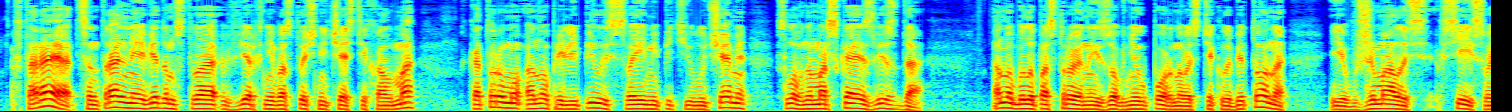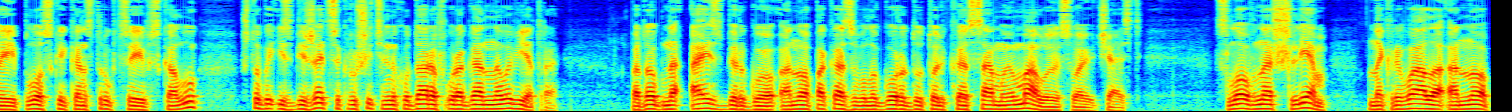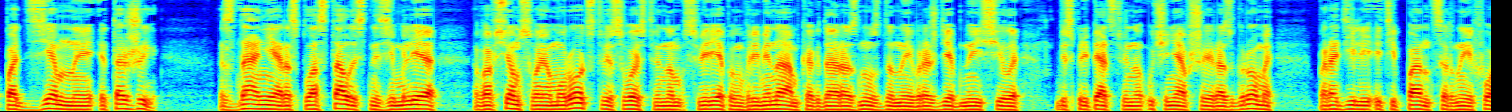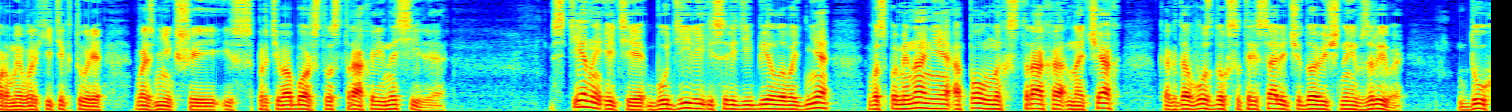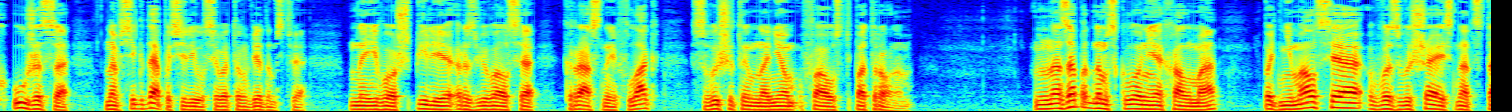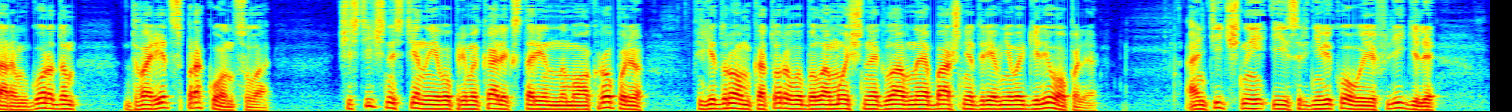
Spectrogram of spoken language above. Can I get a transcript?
Вторая – центральное ведомство в верхней восточной части холма, к которому оно прилепилось своими пятью лучами, словно морская звезда – оно было построено из огнеупорного стеклобетона и вжималось всей своей плоской конструкцией в скалу, чтобы избежать сокрушительных ударов ураганного ветра. Подобно айсбергу, оно показывало городу только самую малую свою часть. Словно шлем накрывало оно подземные этажи. Здание распласталось на земле, во всем своем уродстве, свойственном свирепым временам, когда разнузданные враждебные силы, беспрепятственно учинявшие разгромы, породили эти панцирные формы в архитектуре, возникшие из противоборства страха и насилия. Стены эти будили и среди белого дня воспоминания о полных страха ночах, когда воздух сотрясали чудовищные взрывы. Дух ужаса навсегда поселился в этом ведомстве – на его шпиле развивался красный флаг с вышитым на нем фауст-патроном. На западном склоне холма поднимался, возвышаясь над старым городом, дворец проконсула. Частично стены его примыкали к старинному Акрополю, ядром которого была мощная главная башня древнего Гелиополя. Античные и средневековые флигели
